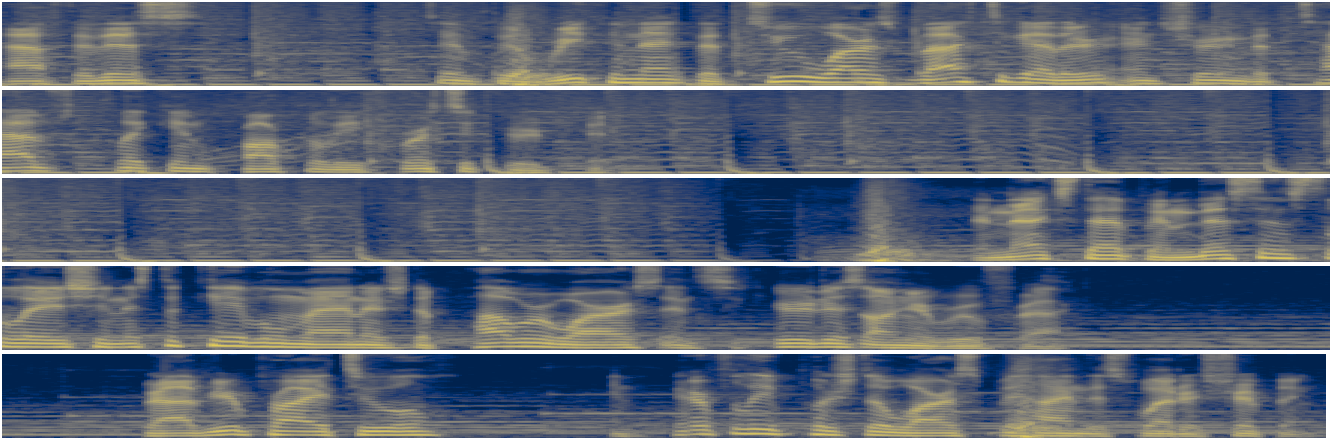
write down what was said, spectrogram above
After this, simply reconnect the two wires back together ensuring the tabs click in properly for a secured fit. Next step in this installation is to cable manage the power wires and secure this on your roof rack. Grab your pry tool and carefully push the wires behind this weather stripping.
